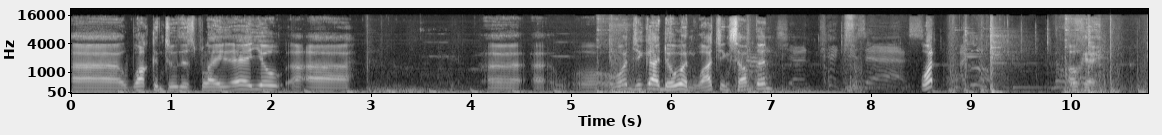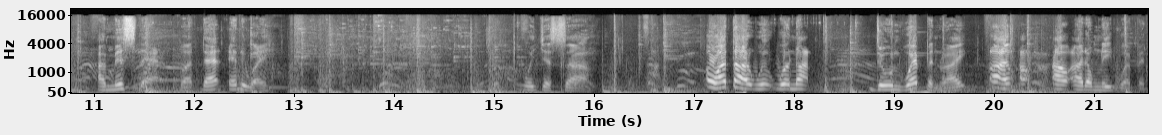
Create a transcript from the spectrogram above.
Uh, walk into this place. Hey, you. Uh, uh, uh, what you guys doing? Watching something? What? Okay, I missed that. But that anyway. We just. Uh, oh, I thought we, we're not doing weapon, right? I, I, I, I don't need weapon.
